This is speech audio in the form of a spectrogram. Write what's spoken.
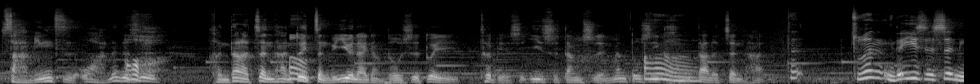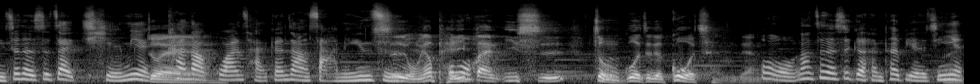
撒冥纸，哇，那个是很大的震撼，对整个医院来讲都是对，特别是医师当事人，那都是一个很大的震撼。对，主任，你的意思是你真的是在前面看到棺材跟这样撒冥纸？是，我们要陪伴医师走过这个过程。这样哦，那真的是个很特别的经验。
